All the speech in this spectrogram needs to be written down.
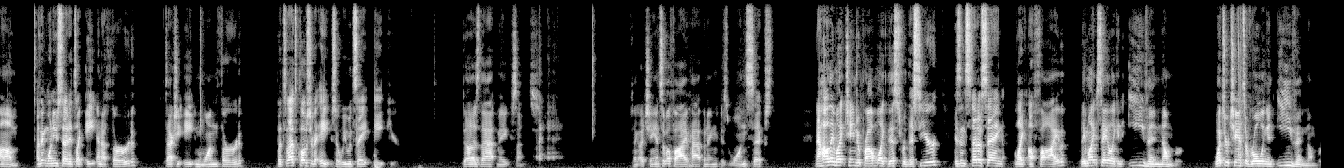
um, I think one you said it's like eight and a third. It's actually eight and one third. But so that's closer to eight. So we would say eight here. Does that make sense? Saying a chance of a five happening is one sixth. Now, how they might change a problem like this for this year is instead of saying like a five, they might say like an even number. What's your chance of rolling an even number?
